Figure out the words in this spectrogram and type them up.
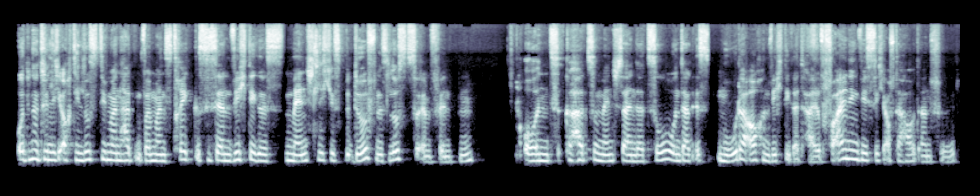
Und natürlich auch die Lust, die man hat, wenn man es trägt. Es ist ja ein wichtiges menschliches Bedürfnis, Lust zu empfinden. Und gehört zum Menschsein dazu. Und da ist Mode auch ein wichtiger Teil. Vor allen Dingen, wie es sich auf der Haut anfühlt.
